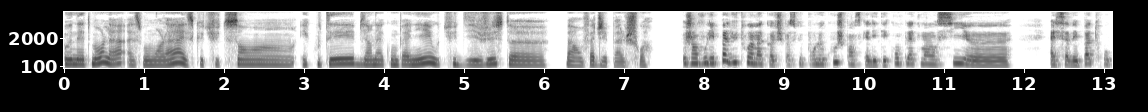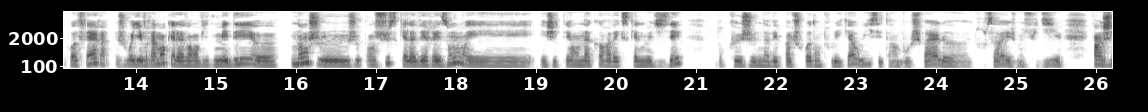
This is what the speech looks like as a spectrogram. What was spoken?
Honnêtement, là, à ce moment-là, est-ce que tu te sens écouté, bien accompagné ou tu te dis juste, euh, bah en fait, j'ai pas le choix? J'en voulais pas du tout à ma coach parce que pour le coup, je pense qu'elle était complètement aussi euh, elle savait pas trop quoi faire. Je voyais vraiment qu'elle avait envie de m'aider. Euh, non, je, pense juste qu'elle avait raison et j'étais en accord avec ce qu'elle me disait. Euh, je n'avais pas le choix dans tous les cas. Oui, c'était un beau cheval, euh, tout ça, et je me suis dit. Enfin, je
